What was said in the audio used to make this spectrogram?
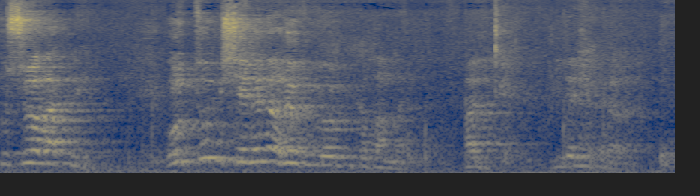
Kusura bakmayın. Unuttuğum bir şeyleri arıyordum gördüm kafamda. Hadi gidelim krala.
